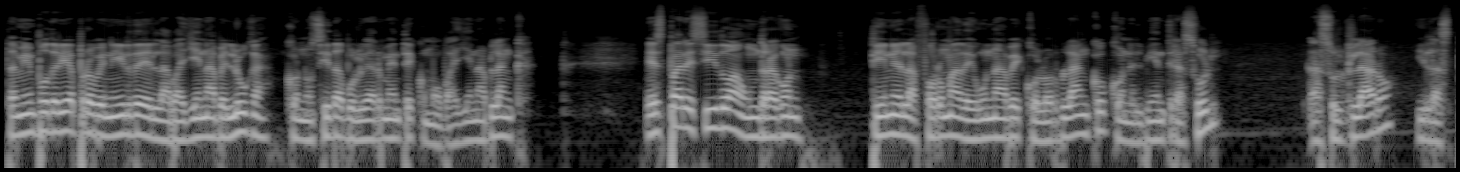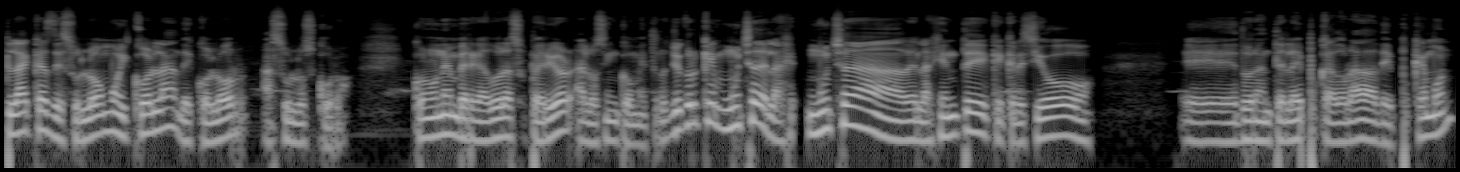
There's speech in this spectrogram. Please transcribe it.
También podría provenir de la ballena beluga, conocida vulgarmente como ballena blanca. Es parecido a un dragón. Tiene la forma de un ave color blanco con el vientre azul, azul claro, y las placas de su lomo y cola de color azul oscuro, con una envergadura superior a los 5 metros. Yo creo que mucha de la, mucha de la gente que creció eh, durante la época dorada de Pokémon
